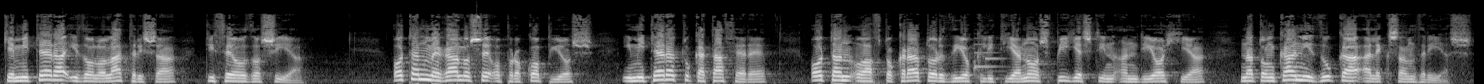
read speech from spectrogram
και μητέρα ειδωλολάτρησα τη Θεοδοσία. Όταν μεγάλωσε ο Προκόπιος, η μητέρα του κατάφερε όταν ο αυτοκράτορ Διοκλητιανός πήγε στην Αντιόχεια να τον κάνει δούκα Αλεξανδρίας.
